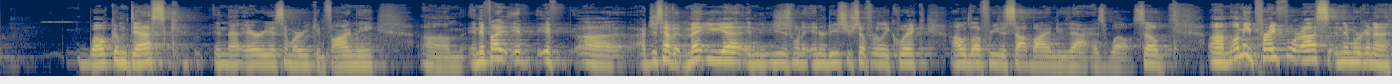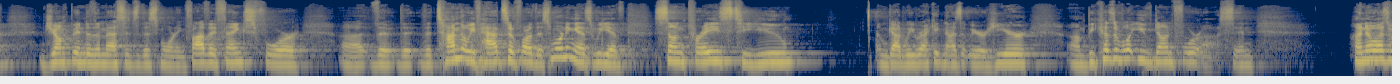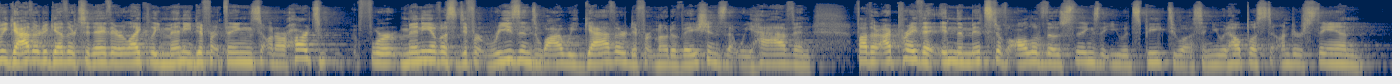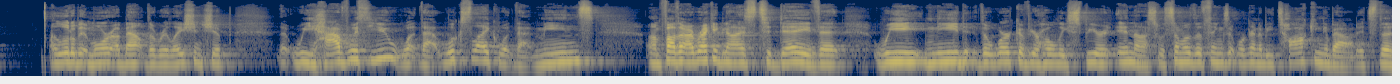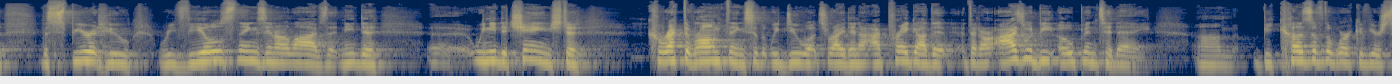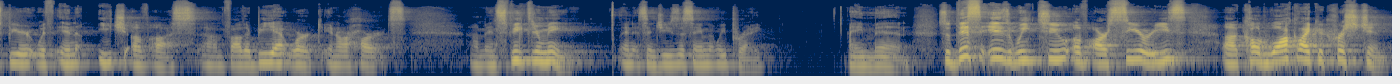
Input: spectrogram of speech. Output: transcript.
welcome desk in that area somewhere you can find me. Um, and if I if, if uh, I just haven't met you yet, and you just want to introduce yourself really quick, I would love for you to stop by and do that as well. So, um, let me pray for us, and then we're going to jump into the message this morning. Father, thanks for uh, the, the the time that we've had so far this morning as we have sung praise to you. Um, God, we recognize that we are here um, because of what you've done for us, and I know as we gather together today, there are likely many different things on our hearts for many of us different reasons why we gather, different motivations that we have. And Father, I pray that in the midst of all of those things that you would speak to us and you would help us to understand a little bit more about the relationship that we have with you, what that looks like, what that means. Um, Father, I recognize today that we need the work of your Holy Spirit in us with some of the things that we're going to be talking about. It's the, the Spirit who reveals things in our lives that need to uh, we need to change to correct the wrong things so that we do what's right. And I pray, God, that, that our eyes would be open today um, because of the work of your Spirit within each of us. Um, Father, be at work in our hearts um, and speak through me. And it's in Jesus' name that we pray. Amen. So, this is week two of our series uh, called Walk Like a Christian.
